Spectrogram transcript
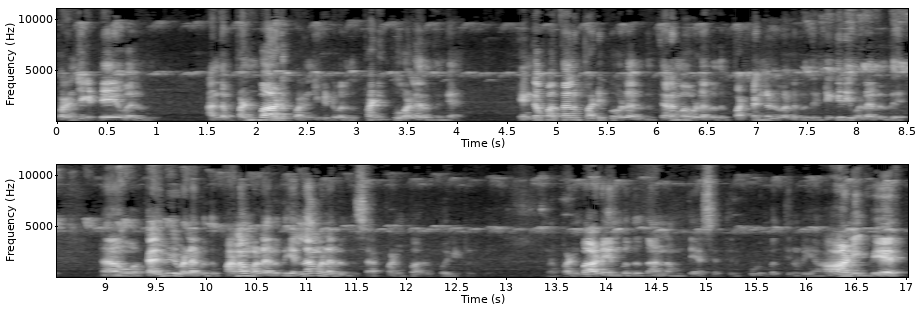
குறைஞ்சிக்கிட்டே வருது. அந்த பண்பாடு குறைஞ்சிக்கிட்டு வருது. படிப்பு வளருதுங்க. எங்கே பார்த்தாலும் படிப்பு வளருது திறமை வளருது பட்டங்கள் வளருது டிகிரி வளருது கல்வி வளருது பணம் வளருது எல்லாம் வளருது சார். பண்பாடு போயிட்டு அந்த பண்பாடு என்பது தான் நம் தேசத்தின் குடும்பத்தினுடைய ஆணி வேர்.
